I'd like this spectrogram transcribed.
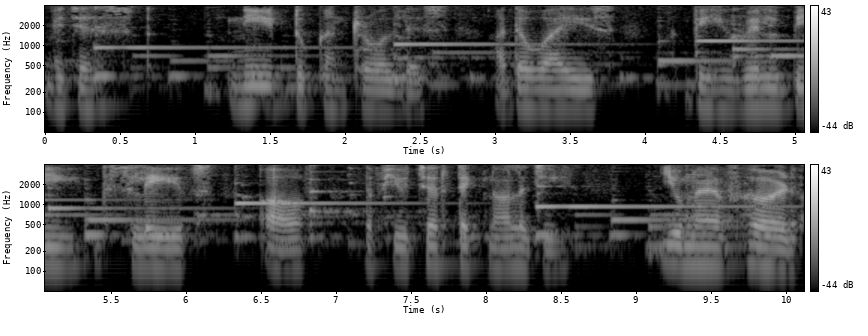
We just need to control this otherwise we will be the slaves of the future technology. You may have heard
